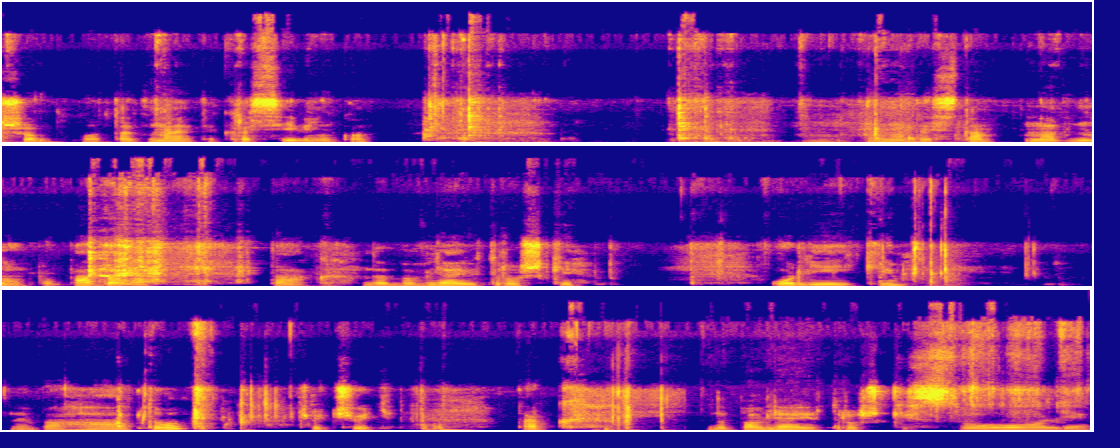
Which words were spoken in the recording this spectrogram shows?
щоб було так, знаєте, красивенько. Вона десь там на дно попадала. Так, додаю трошки олійки. Небагато, чуть-чуть. Так, Добавляю трошки солі.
